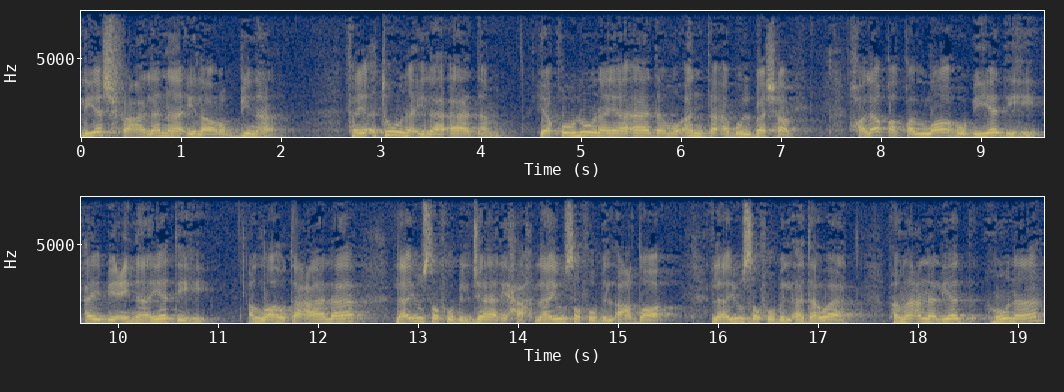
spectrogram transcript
ليشفع لنا إلى ربنا. فيأتون إلى آدم يقولون يا آدم أنت أبو البشر خلقك الله بيده أي بعنايته. الله تعالى لا يوصف بالجارحة لا يوصف بالأعضاء لا يوصف بالأدوات فمعنى اليد هنا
